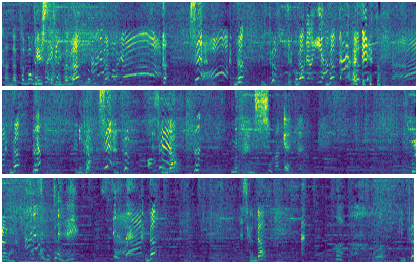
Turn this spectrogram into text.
강화 성공! 일상. 진입한다! 잊어버려! 간다! 빈틈! 찍어버려 간다! 이 간다! 악당 할수 있겠어! 간다! 빈틈! 빈틈! 간다! 뭐 심하게 불어라! 진짜 간다! 다시 간다! 빈틈!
